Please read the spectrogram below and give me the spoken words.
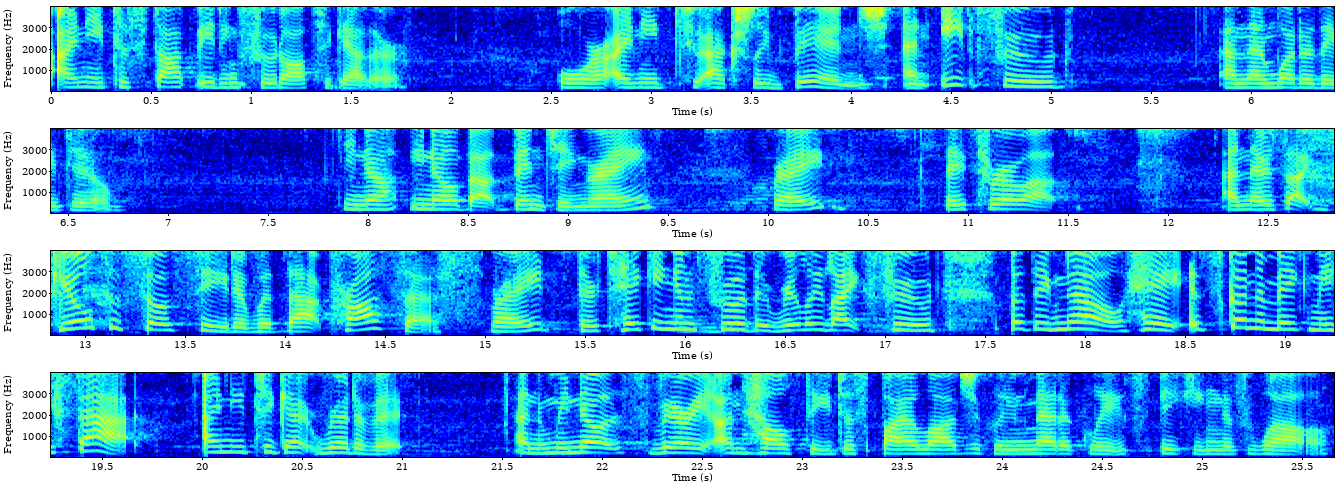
I need to stop eating food altogether. Or I need to actually binge and eat food. And then what do they do? You know, you know about binging, right? Right? They throw up. And there's that guilt associated with that process, right? They're taking in food, they really like food, but they know, hey, it's going to make me fat. I need to get rid of it. And we know it's very unhealthy, just biologically and medically speaking as well.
